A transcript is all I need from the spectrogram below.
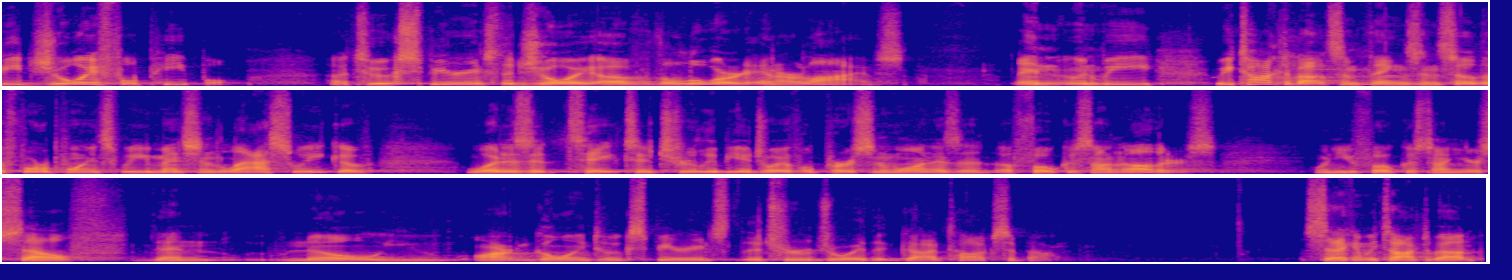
be joyful people, uh, to experience the joy of the Lord in our lives? And when we, we talked about some things, and so the four points we mentioned last week of what does it take to truly be a joyful person, one is a, a focus on others. When you focus on yourself, then no, you aren't going to experience the true joy that God talks about. Second, we talked about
